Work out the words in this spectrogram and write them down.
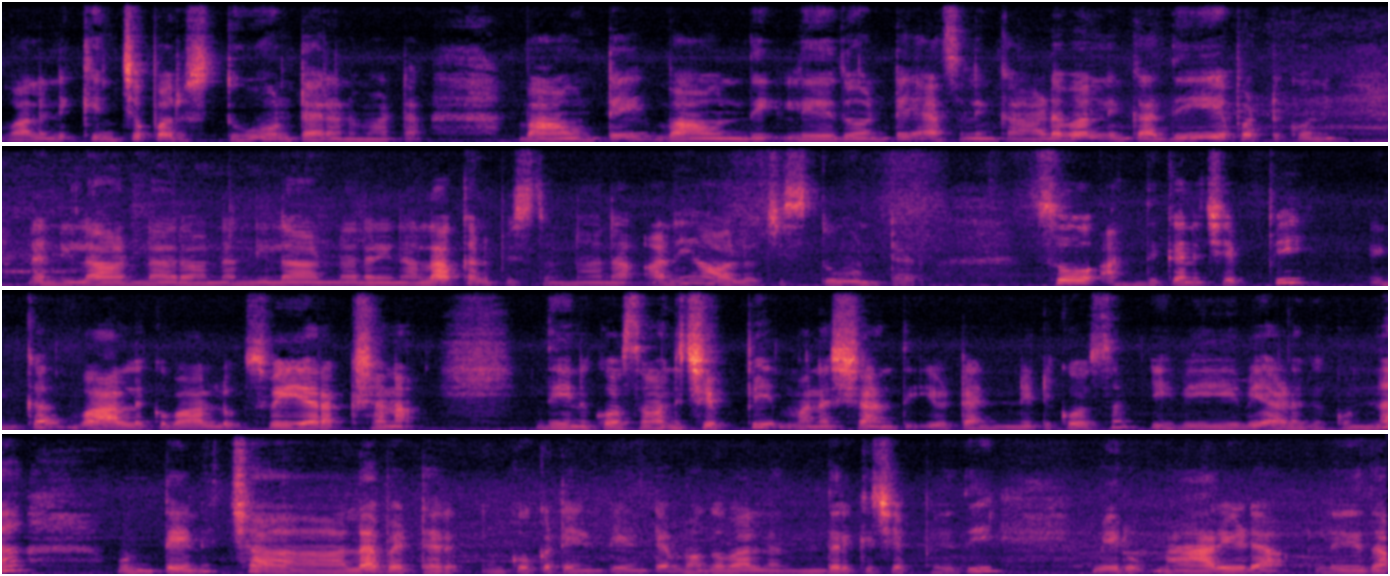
వాళ్ళని కించపరుస్తూ ఉంటారనమాట బాగుంటే బాగుంది లేదు అంటే అసలు ఇంకా ఆడవాళ్ళు ఇంకా అదే పట్టుకొని నన్ను ఇలా అన్నారా నన్ను ఇలా అన్నారా నేను అలా కనిపిస్తున్నానా అని ఆలోచిస్తూ ఉంటారు. సో అందుకని చెప్పి ఇంకా వాళ్ళకు వాళ్ళు స్వీయ రక్షణ దీనికోసం అని చెప్పి మనశ్శాంతి వీటన్నిటి కోసం ఇవేవి అడగకుండా ఉంటేనే చాలా బెటర్. ఇంకొకటి ఏంటి అంటే మగవాళ్ళందరికీ చెప్పేది మీరు మ్యారీడా లేదా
